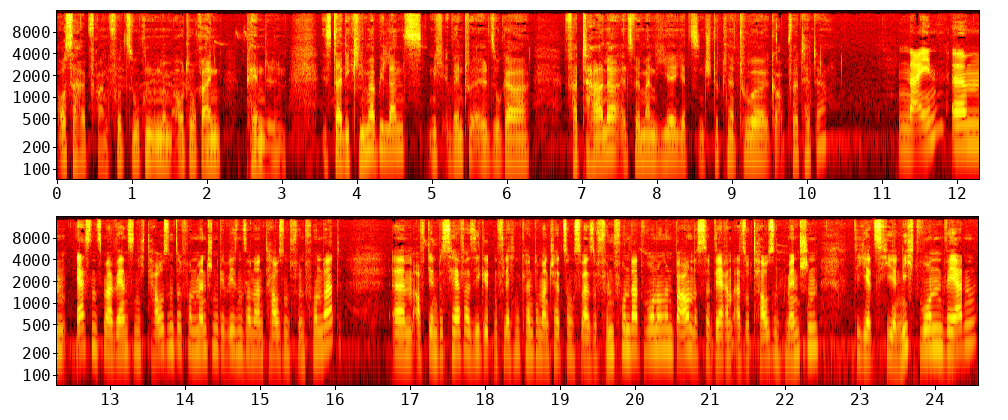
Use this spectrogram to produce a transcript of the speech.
außerhalb Frankfurt suchen und mit dem Auto rein pendeln. Ist da die Klimabilanz nicht eventuell sogar fataler, als wenn man hier jetzt ein Stück Natur geopfert hätte? Nein. Ähm, erstens mal wären es nicht Tausende von Menschen gewesen, sondern 1500. Ähm, auf den bisher versiegelten Flächen könnte man schätzungsweise 500 Wohnungen bauen. Das wären also 1000 Menschen, die jetzt hier nicht wohnen werden.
